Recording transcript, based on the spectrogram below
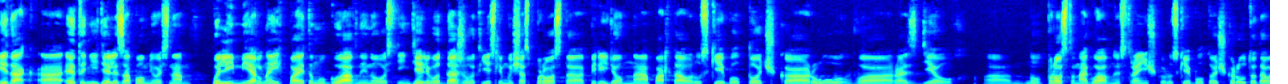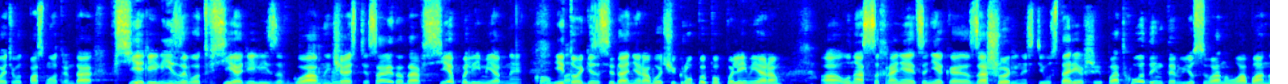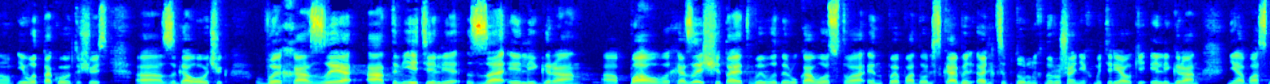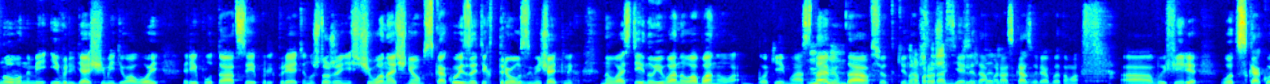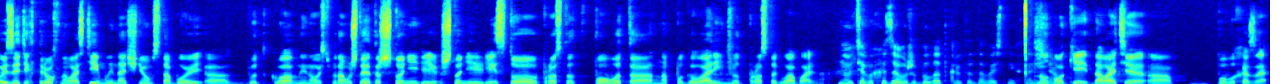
Итак, а, эта неделя запомнилась нам полимерной, поэтому главные новости недели, вот даже вот если мы сейчас просто перейдем на портал ruscable.ru в раздел а, ну, просто на главную страничку ruscable.ru, то давайте вот посмотрим, да, все релизы, вот все релизы в главной Мгм. части сайта, да, все полимерные. Компа. Итоги заседания рабочей группы по полимерам. А, у нас сохраняется некая зашоренность и устаревшие подходы интервью с Иваном Лобановым. И вот такой вот еще есть а, заголовочек. ВХЗ ответили за Элигран. А, ПАО ВХЗ считает выводы руководства НП Подольскабель о рецептурных нарушениях материалки Элигран необоснованными и вредящими деловой репутации предприятия. Ну что, Женя, с чего начнем? С какой из этих трех замечательных новостей? Ну, Ивана Лобанова, окей, мы оставим, Мгм. да, все-таки на прошлой неделе, да, мы рассказывали об этом а, в эфире. Вот с какой из этих трех новостей мы начнем с тобой а, вот главные новости? Потому что это что не, что не релиз, то просто повод а, на поговорить Мгм. вот просто глобально. Ну, у тебя ВХЗ уже было открыто, давай с них начнем. Ну, окей, давайте а, по ВХЗ.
